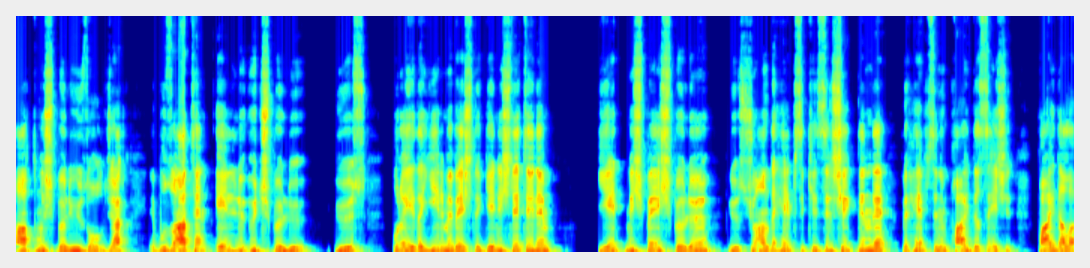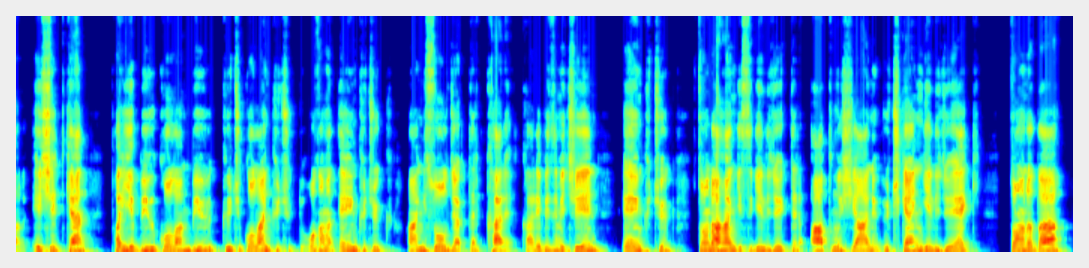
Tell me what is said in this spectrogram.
60 bölü 100 olacak. E bu zaten 53 bölü 100. Burayı da 25 ile genişletelim. 75 bölü 100. Şu anda hepsi kesir şeklinde ve hepsinin paydası eşit. Paydalar eşitken payı büyük olan büyük, küçük olan küçüktü. O zaman en küçük hangisi olacaktır? Kare. Kare bizim için en küçük. Sonra hangisi gelecektir? 60 yani üçgen gelecek. Sonra da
